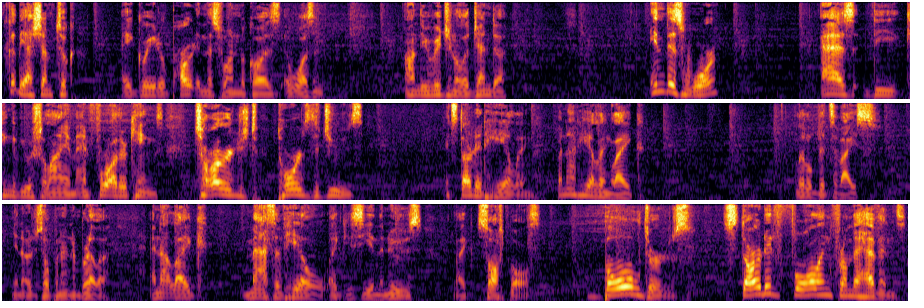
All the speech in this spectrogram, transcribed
It could be Hashem took a greater part in this one because it wasn't on the original agenda. In this war, as the king of Yerushalayim and four other kings charged towards the Jews, it started hailing, but not hailing like little bits of ice, you know, just open an umbrella, and not like massive hail like you see in the news, like softballs. Boulders started falling from the heavens,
